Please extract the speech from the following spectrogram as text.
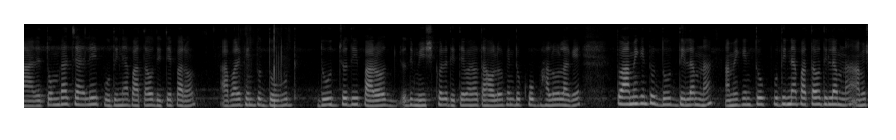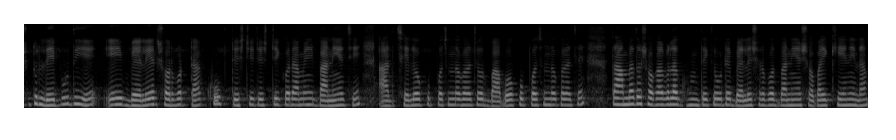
আর তোমরা চাইলে পুদিনা পাতাও দিতে পারো। আবার কিন্তু দুধ দুধ যদি পারো, যদি মিক্স করে দিতে পারো, তাহলেও কিন্তু খুব ভালো লাগে। তো আমি কিন্তু দুধ দিলাম না, আমি কিন্তু পুদিনা পাতাও দিলাম না, আমি শুধু লেবু দিয়ে এই বেলের শরবতটা খুব টেস্টি টেস্টি করে আমি বানিয়েছি। আর ছেলেও খুব পছন্দ করেছে, ওর বাবাও খুব পছন্দ করেছে। তো আমরা তো সকালবেলা ঘুম থেকে উঠে বেলের শরবত বানিয়ে সবাই খেয়ে নিলাম।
